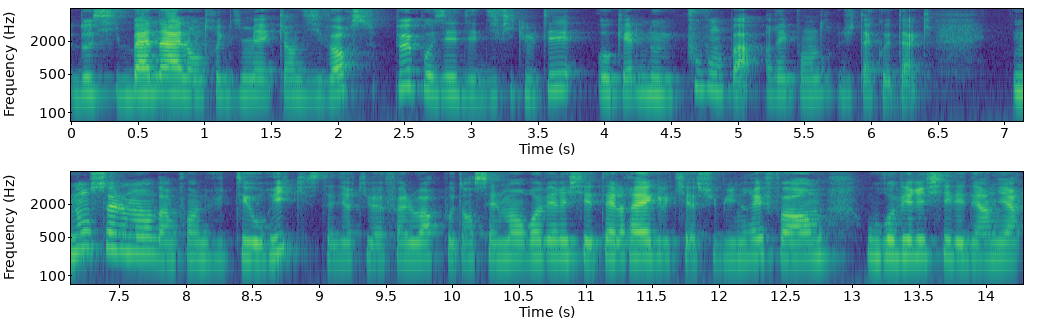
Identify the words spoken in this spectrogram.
d'aussi banal entre guillemets qu'un divorce peut poser des difficultés auxquelles nous ne pouvons pas répondre du tac au tac non seulement d'un point de vue théorique, c'est-à-dire qu'il va falloir potentiellement revérifier telle règle qui a subi une réforme, ou revérifier les dernières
